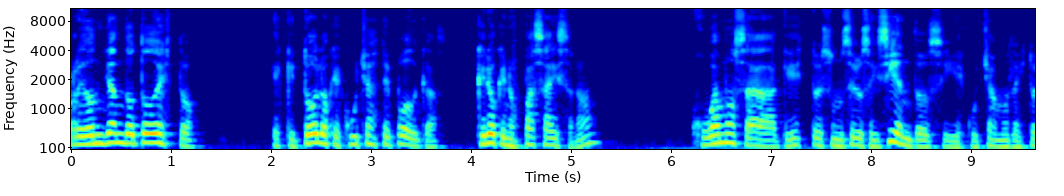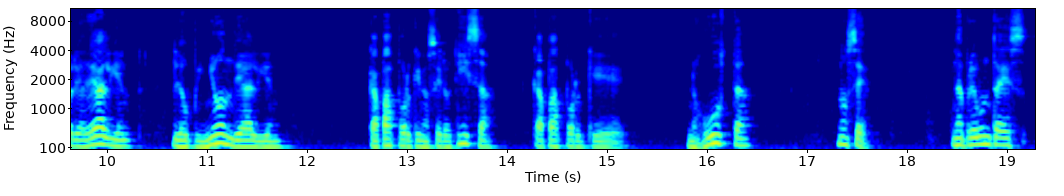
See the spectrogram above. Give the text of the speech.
Redondeando todo esto, es que todos los que escuchan este podcast, creo que nos pasa eso, ¿no? jugamos a que esto es un 0600 y escuchamos la historia de alguien, la opinión de alguien, capaz porque nos erotiza, capaz porque nos gusta, no sé. La pregunta es,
